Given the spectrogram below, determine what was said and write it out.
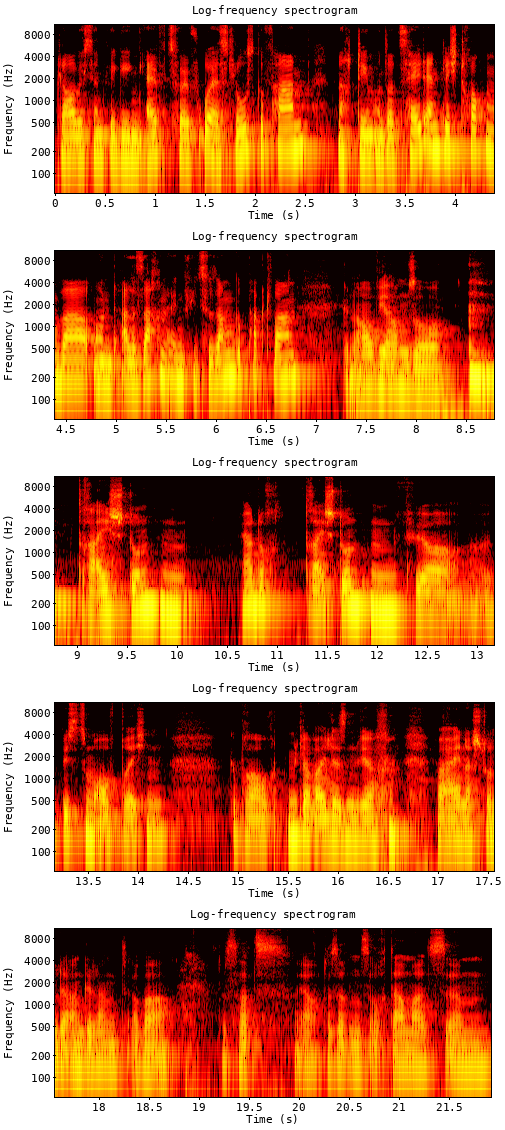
glaube ich, sind wir gegen 11, 12 Uhr erst losgefahren, nachdem unser Zelt endlich trocken war und alle Sachen irgendwie zusammengepackt waren. Genau, wir haben so drei Stunden, ja doch drei Stunden für äh, bis zum Aufbrechen gebraucht. Mittlerweile sind wir bei einer Stunde angelangt, aber das hat, ja, das hat uns auch damals ähm,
